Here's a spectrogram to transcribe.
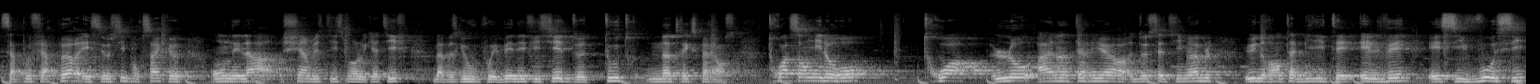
ça peut faire peur et c'est aussi pour ça qu'on est là chez Investissement Bah, parce que vous pouvez bénéficier de toute notre expérience. 300 000 euros, 3 lots à l'intérieur de cet immeuble, une rentabilité élevée et si vous aussi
